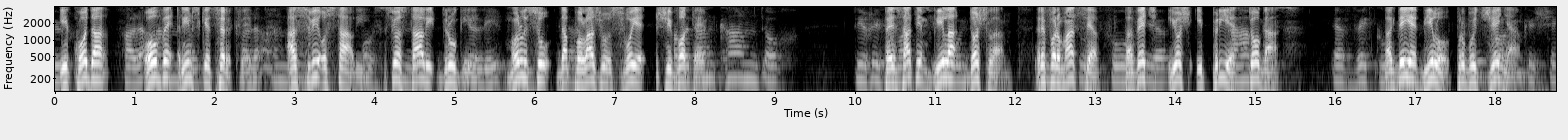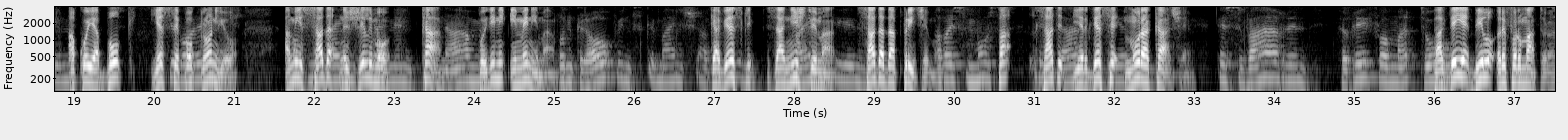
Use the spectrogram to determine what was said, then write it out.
i koda ove rimske crkve, a svi ostali, svi ostali drugi, morali su da polažu svoje živote. Pa je zatim bila došla reformacija, pa već još i prije toga, pa gdje je bilo probuđenja, a koja Bog jeste poklonio, a mi sada ne želimo ka pojedinim imenima, ka vjerskim zajedništvima sada da priđemo. Pa zatim, jer gdje se mora kaže, pa gdje je bilo reformatora?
